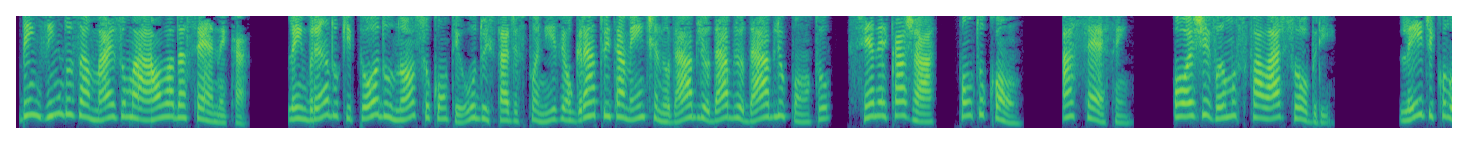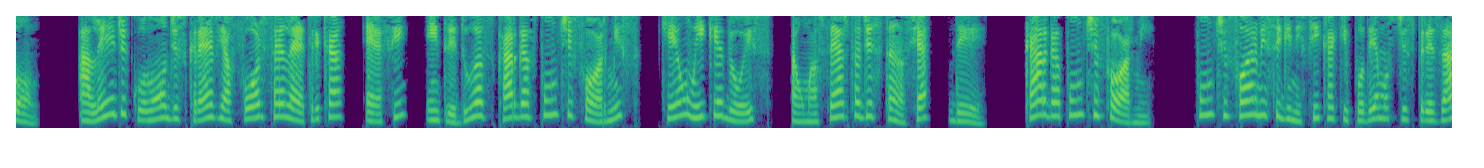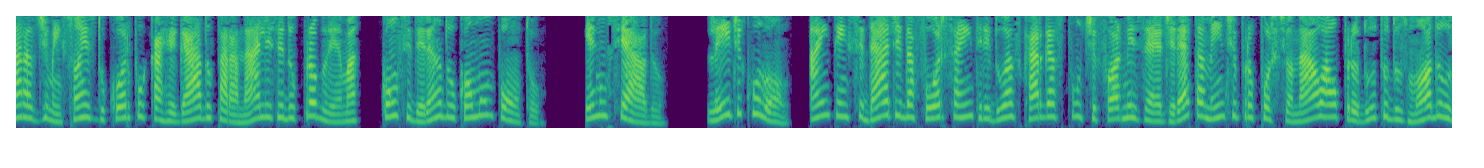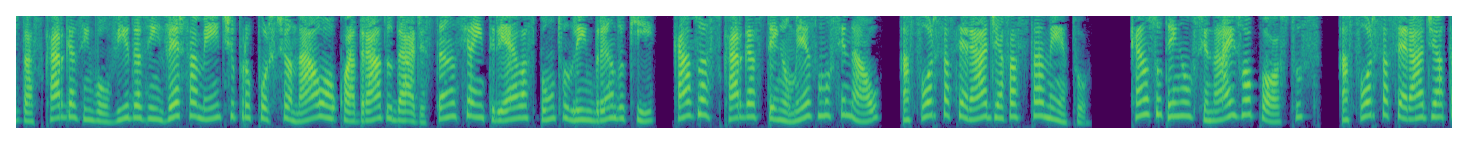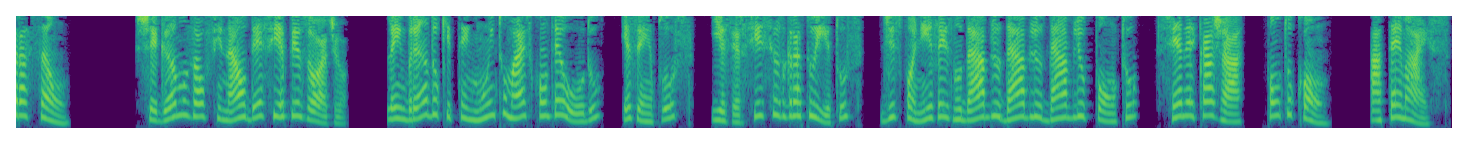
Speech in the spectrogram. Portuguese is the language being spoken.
Bem-vindos a mais uma aula da Seneca. Lembrando que todo o nosso conteúdo está disponível gratuitamente no www.senecaja.com. Acessem. Hoje vamos falar sobre Lei de Coulomb. A lei de Coulomb descreve a força elétrica, F, entre duas cargas pontiformes, Q1 e Q2, a uma certa distância, d. Carga pontiforme. Pontiforme significa que podemos desprezar as dimensões do corpo carregado para análise do problema, considerando-o como um ponto. Enunciado. Lei de Coulomb. A intensidade da força entre duas cargas pontiformes é diretamente proporcional ao produto dos módulos das cargas envolvidas e inversamente proporcional ao quadrado da distância entre elas. Lembrando que, caso as cargas tenham o mesmo sinal, a força será de afastamento. Caso tenham sinais opostos, a força será de atração. Chegamos ao final desse episódio. Lembrando que tem muito mais conteúdo, exemplos e exercícios gratuitos disponíveis no www.senecaja.com. Até mais!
